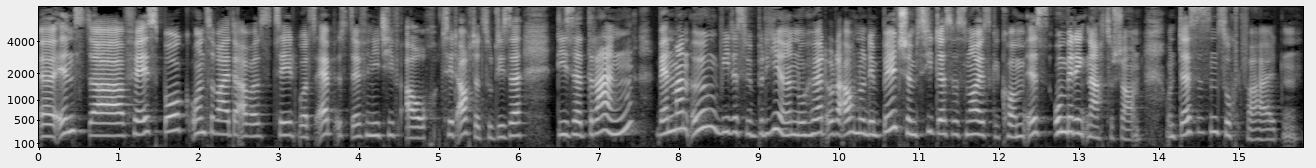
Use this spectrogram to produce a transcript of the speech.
äh, Insta, Facebook und so weiter, aber es zählt, WhatsApp ist definitiv auch, zählt auch dazu. Dieser, dieser Drang, wenn man irgendwie das Vibrieren nur hört oder auch nur den Bildschirm sieht, dass was Neues gekommen ist, unbedingt nachzuschauen. Und das ist ein Suchtverhalten.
